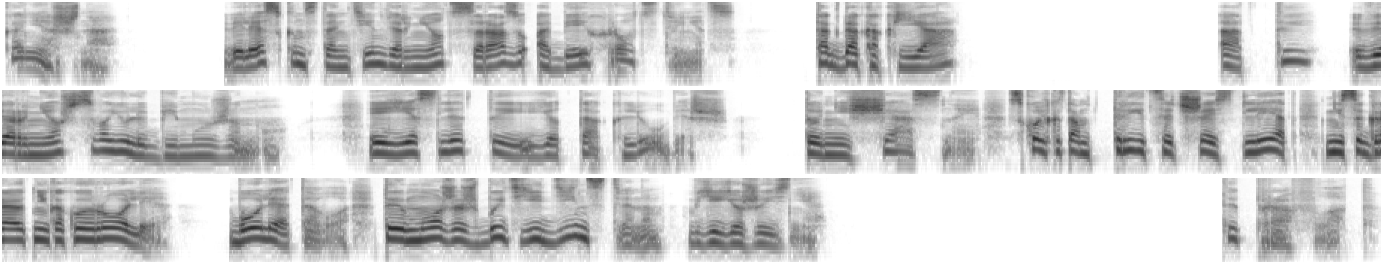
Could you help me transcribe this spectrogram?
Конечно. Велес Константин вернет сразу обеих родственниц, тогда как я... А ты вернешь свою любимую жену. И если ты ее так любишь, то несчастные, сколько там 36 лет, не сыграют никакой роли. Более того, ты можешь быть единственным в ее жизни. Ты прав, Влад.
